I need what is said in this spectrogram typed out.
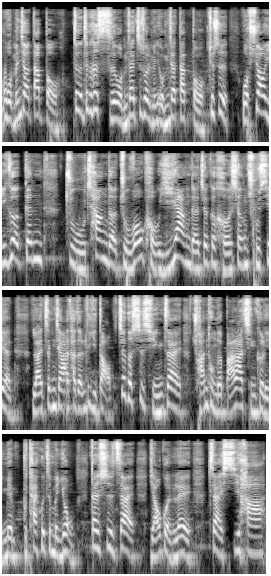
我们叫 double，这个这个词我们在制作里面我们叫 double，就是我需要一个跟主唱的主 vocal 一样的这个和声出现，来增加它的力道。这个事情在传统的拔拉情歌里面不太会这么用，但是在摇滚类、在嘻哈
